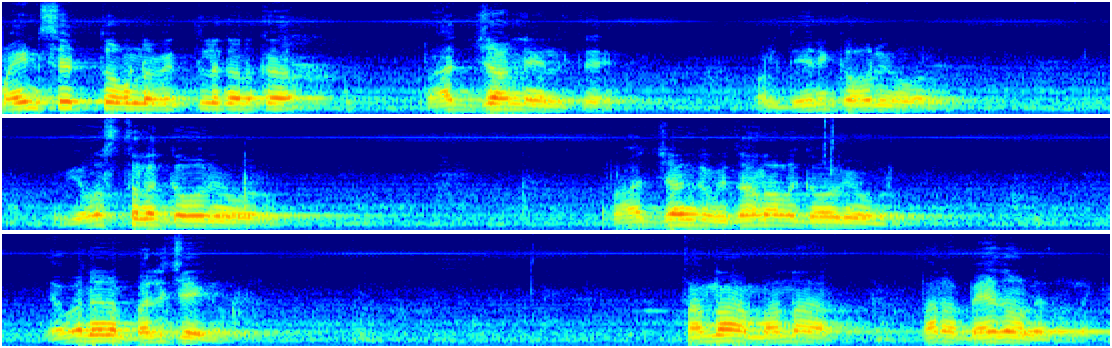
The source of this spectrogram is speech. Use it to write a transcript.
మైండ్ సెట్తో ఉన్న వ్యక్తులు కనుక రాజ్యాన్ని వెళ్తే వాళ్ళు దేనికి గౌరవం ఇవ్వరు? వ్యవస్థలకు గౌరవం ఇవ్వరు. రాజ్యాంగ విధానాలకు గౌరవం ఇవ్వరు. ఎవరైనా బలి చేయగలరు. తన మన పర భేదం లేదు వాళ్ళకి.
